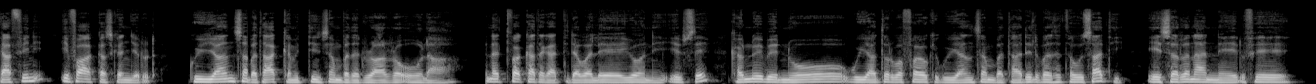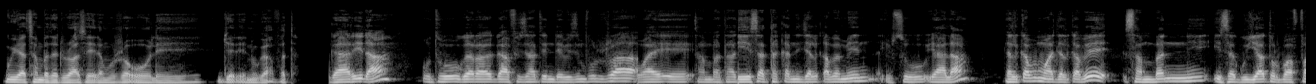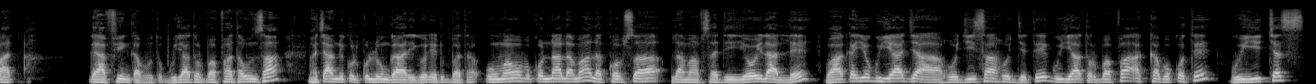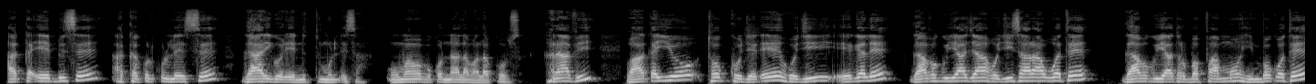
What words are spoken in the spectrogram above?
Gaaffiin ifaa akkas kan jedhudha. Guyyaan sanbataa akkamittiin sanbata duraarra oolaa? Natti fakkaata gaatti dabalee yoon ibse kan nuyi beeknu guyyaa torbaffaa yookiin guyyaan sanbataa dilbata ta'uu isaati eessarra naanna'ee dhufee guyyaa sanbata duraa jedhamurra oolee jedhee nu gaafata. Gaariidha. Utuu gara gaaffii isaatiin deebisin fuulduraa waa'ee sanbataa eessatti akka inni jalqabameen ibsuu yaala. Jalqabumaa jalqabee sanbanni isa guyyaa torbaffaadha. Gaaffii hin qabu guyyaa torbaffaa ta'uunsaa macaafni qulqulluun gaarii godhee dubbata. Uumama boqonnaa lama lakkoofsa lamaaf sadii yoo ilaalle waaqayyo guyyaa ja'a hojiisaa hojjetee guyyaa torbaffaa akka boqote guyyichas akka eebbisee akka qulqulleessee gaarii godhee nutti mul'isa. Uumama boqonnaa lama lakkoofsa. Kanaaf waaqayyo tokko jedhee hojii eegalee gaafa guyyaa ja'a hojiisaa raawwate gaafa guyyaa torbaffaa immoo hin boqote.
